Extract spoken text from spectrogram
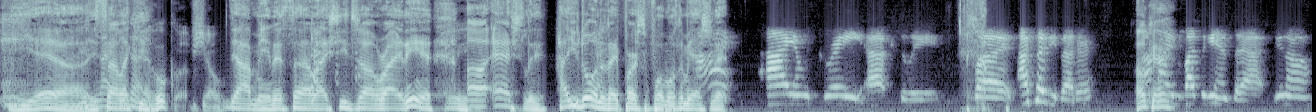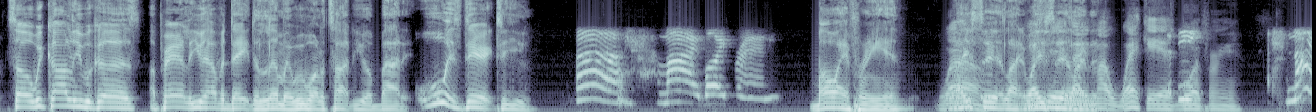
Yeah, it It's not- sound like not a you. hookup show. Yeah, I mean, it sounds like she jumped right in. Uh, Ashley, how you doing today? First and foremost, let me ask you that. I am great, actually, but I could be better. Okay. I'm not about to get into that. You know, So we calling you because apparently you have a date dilemma, and we want to talk to you about it. Who is Derek to you? ah, my boyfriend. Boyfriend. Wow. Why you say it like? Why you, say it like, that? my whack ass boyfriend? Not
